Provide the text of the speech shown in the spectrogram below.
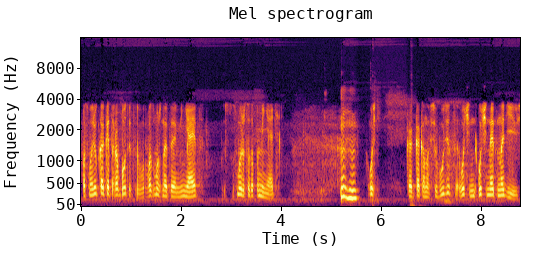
посмотрю, как это работает. Возможно, это меняет, сможет что-то поменять. Угу. Очень, как, как оно все будет. Очень, очень на это надеюсь.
